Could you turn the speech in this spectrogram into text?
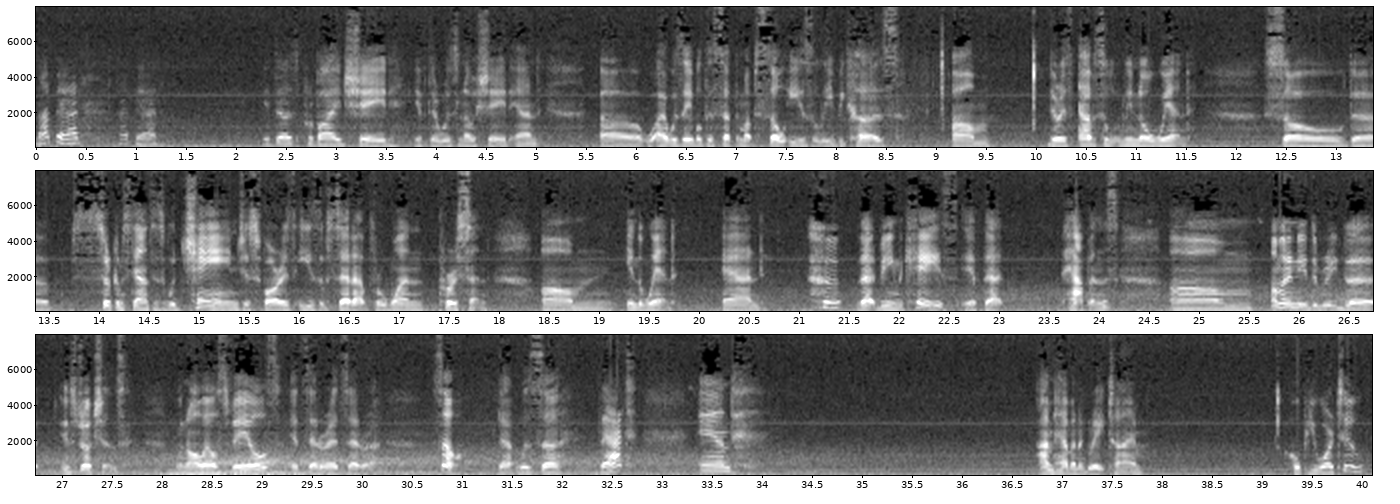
not bad, not bad. It does provide shade if there was no shade, and uh, I was able to set them up so easily because um, there is absolutely no wind. So the circumstances would change as far as ease of setup for one person um, in the wind. And that being the case, if that happens, um, I'm going to need to read the instructions when all else fails, etc., etc. So that was uh, that, and I'm having a great time. Hope you are too.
